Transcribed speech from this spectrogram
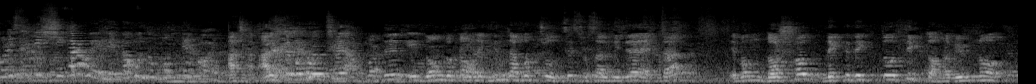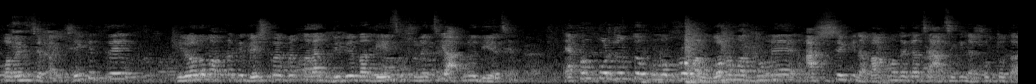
পরিস্থিতির শিকার হয়ে যায় তখন তো বলতে হয়। আচ্ছা আরেকটা কথা হচ্ছে আপনাদের এই দ্বন্দ্বটা অনেকদিন যাবত চলছে সোশ্যাল মিডিয়ায় একটা এবং দর্শক দেখতে দেখতে তিক্ত আমরা বিভিন্ন কমেন্টসে পাই। সেই ক্ষেত্রে হিরো আলম আপনাকে বেশ কয়েকবার তালাক দিবে বা দিয়েছে শুনেছি আপনিও দিয়েছেন। এখন পর্যন্ত কোনো প্রমাণ গণমাধ্যমে আসছে কিনা বা আপনাদের কাছে আছে কিনা সত্যতা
